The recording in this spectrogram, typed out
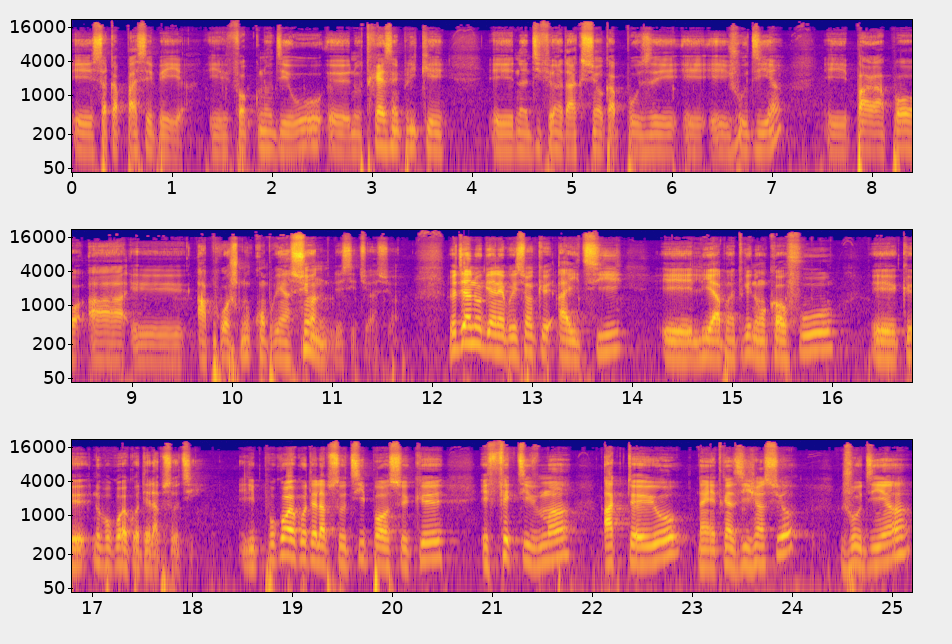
et ça a passé pays. Il faut que nous disions, euh, nous très impliqués dans différentes actions qu'a posées et, et hein, et par rapport à euh, approche nous compréhension de situation. Je veux dire, nous avons l'impression que Haïti est lié à rentrer dans un carrefour et que nous pourquoi côté l'absoti. Pourquoi côté l'absoti parce que effectivement acteurs dans les transigences jeudi hein,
